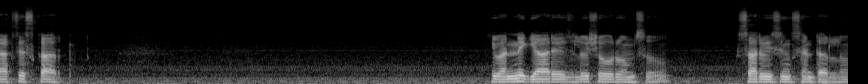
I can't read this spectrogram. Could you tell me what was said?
లాక్సెస్ కార్ ఇవన్నీ గ్యారేజ్లు షోరూమ్స్ సర్వీసింగ్ సెంటర్లు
